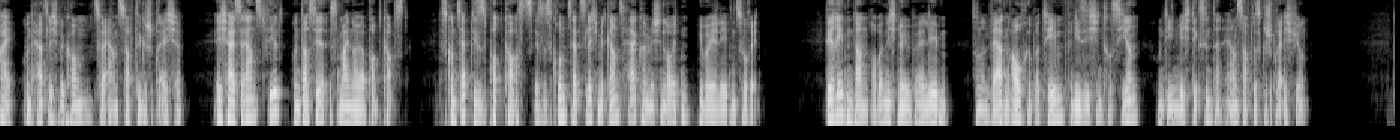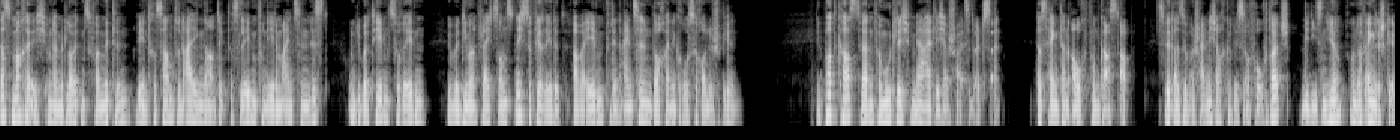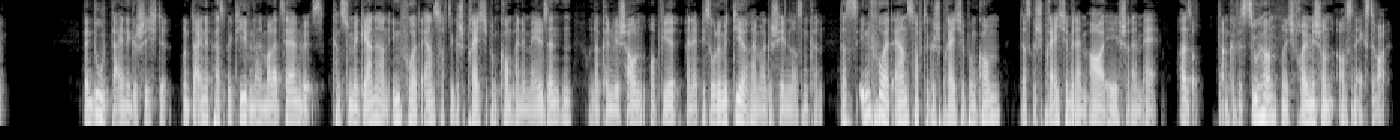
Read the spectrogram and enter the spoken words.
Hi und herzlich willkommen zu Ernsthafte Gespräche. Ich heiße Ernst Field und das hier ist mein neuer Podcast. Das Konzept dieses Podcasts ist es grundsätzlich, mit ganz herkömmlichen Leuten über ihr Leben zu reden. Wir reden dann aber nicht nur über ihr Leben, sondern werden auch über Themen, für die sie sich interessieren und die ihnen wichtig sind, ein ernsthaftes Gespräch führen. Das mache ich, um damit Leuten zu vermitteln, wie interessant und eigenartig das Leben von jedem Einzelnen ist und über Themen zu reden, über die man vielleicht sonst nicht so viel redet, aber eben für den Einzelnen doch eine große Rolle spielen. Die Podcasts werden vermutlich mehrheitlich auf Schweizerdeutsch sein. Das hängt dann auch vom Gast ab. Es wird also wahrscheinlich auch gewiss auf Hochdeutsch, wie diesen hier, und auf Englisch geben. Wenn du deine Geschichte und deine Perspektiven einmal erzählen willst, kannst du mir gerne an info@ernsthaftegespräche.com eine Mail senden und dann können wir schauen, ob wir eine Episode mit dir einmal geschehen lassen können. Das ist info@ernsthaftegespräche.com, das Gespräche mit einem AE statt einem Ä. Also, danke fürs Zuhören und ich freue mich schon aufs nächste Mal.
